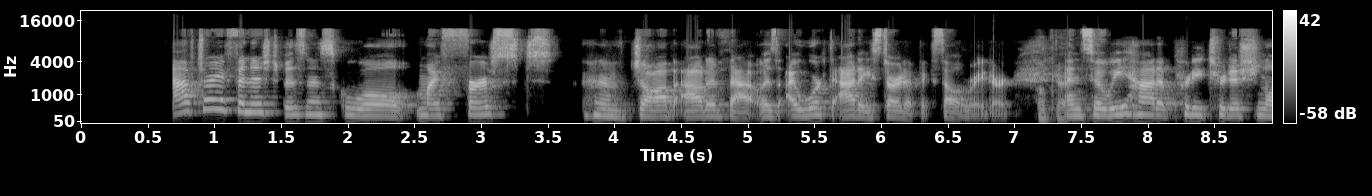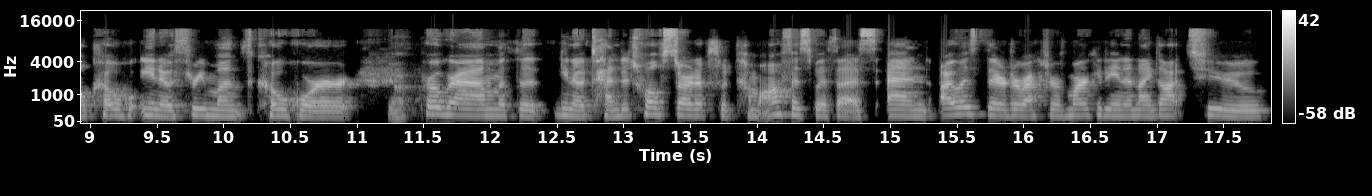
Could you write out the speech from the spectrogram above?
after I finished business school, my first kind of job out of that was I worked at a startup accelerator. Okay. And so we had a pretty traditional cohort, you know, three month cohort yeah. program with the, you know, 10 to 12 startups would come office with us. And I was their director of marketing and I got to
